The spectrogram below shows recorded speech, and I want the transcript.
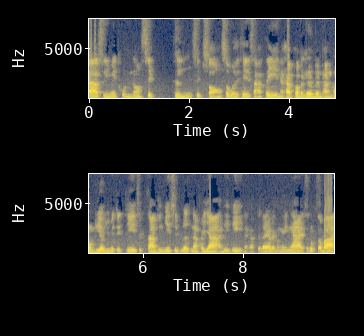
ราศีเมถุนเนาะสิบ ถึงสิบสองเสวยเทสาตีนะครับ ก็เป็นเลิกเดินทางท่องเที่ยวอยู่ไม่ติดที่สิบสามถึงยี่สิบเลิกนางพญาอันนี้ดีนะครับ จะได้อะไรมาง่าย ๆ สะดวกสบาย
